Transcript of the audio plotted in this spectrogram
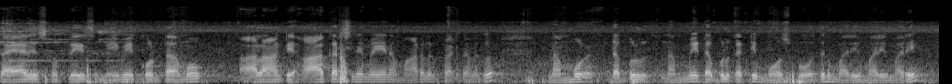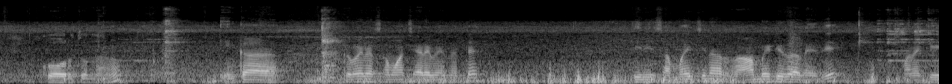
తయారు చేసుకున్న ప్లేట్స్ మేమే కొంటాము. అలాంటి ఆకర్షణీయమైన మాటలకు ప్రకటనకు నమ్ము డబ్బులు నమ్మి డబ్బులు కట్టి మోసపోవద్దని మరీ మరీ మరీ కోరుతున్నాను. ఇంకా ముఖ్యమైన సమాచారం ఏంటంటే దీనికి సంబంధించిన రా మెటీరియల్ అనేది మనకి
